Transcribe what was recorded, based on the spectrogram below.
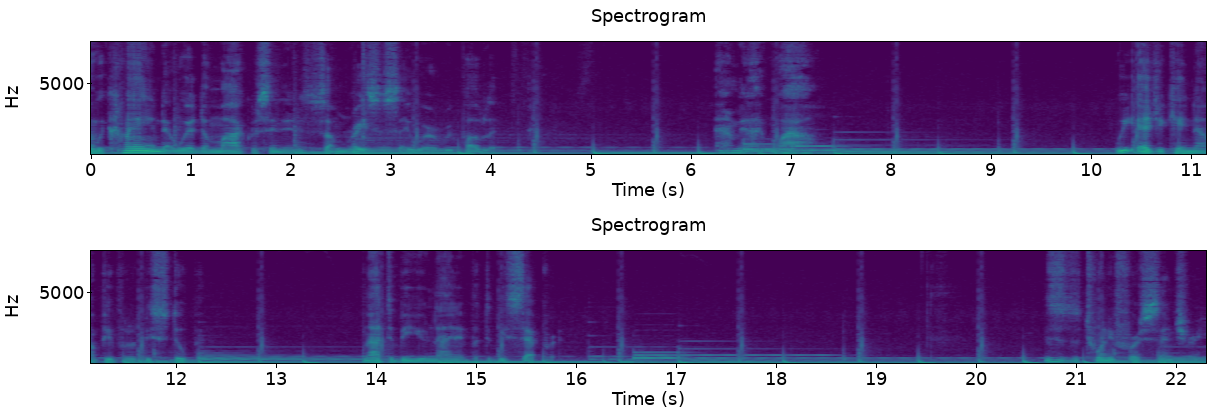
And we claim that we're a democracy, and some racists say we're a republic. And I'm like, wow. We educate now people to be stupid. Not to be united, but to be separate. This is the 21st century.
